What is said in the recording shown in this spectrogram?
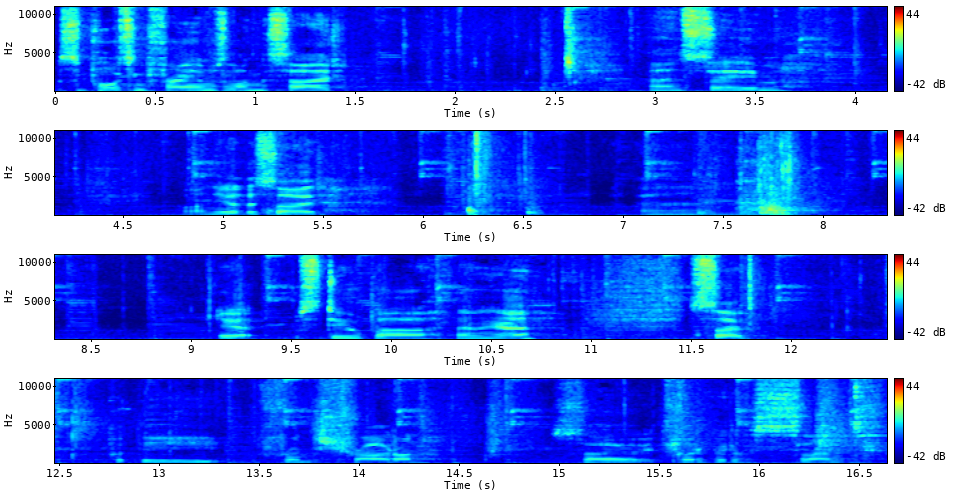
supporting frames along the side, and same on the other side. And yeah, steel bar. There we go. So put the front shroud on, so it's got a bit of a slant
